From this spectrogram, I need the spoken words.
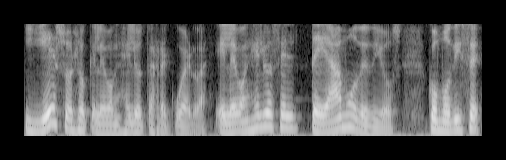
Y eso es lo que el Evangelio te recuerda. El Evangelio es el te amo de Dios. Como dice,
